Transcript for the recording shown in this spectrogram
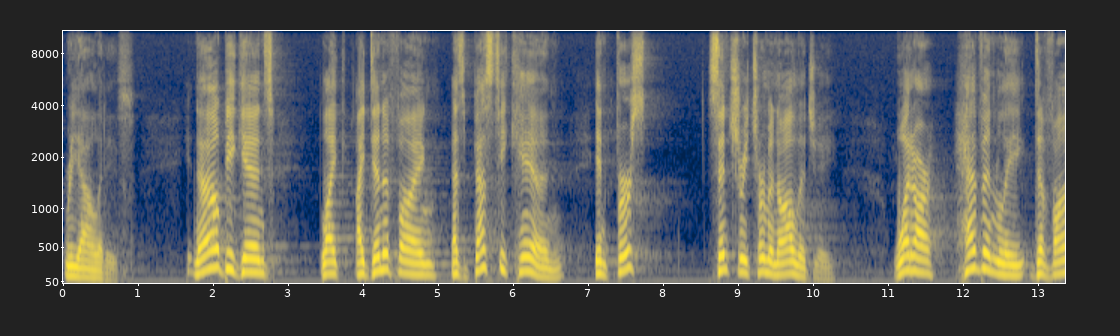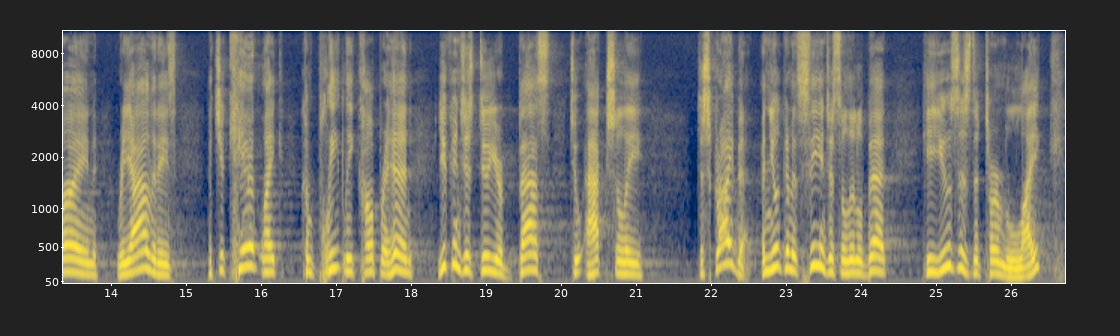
realities. It now begins like identifying as best he can in first century terminology what are heavenly divine realities that you can't like completely comprehend you can just do your best to actually describe it and you're going to see in just a little bit he uses the term like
